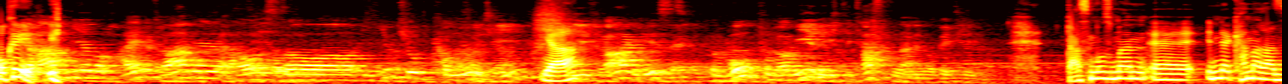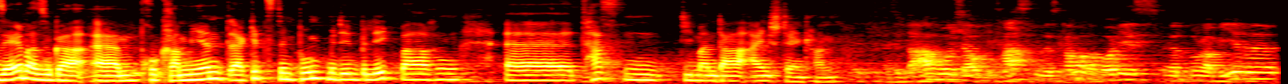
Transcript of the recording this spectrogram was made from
okay. Da haben wir noch eine Frage aus der YouTube-Community. Ja. Die Frage ist, wo programmiere ich die Tasten an den Objektiven? Das muss man äh, in der Kamera selber sogar ähm, programmieren. Da gibt es den Punkt mit den belegbaren äh, Tasten, die man da einstellen kann. Also da, wo ich auch die Tasten des Kamerabodies äh, programmiere,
